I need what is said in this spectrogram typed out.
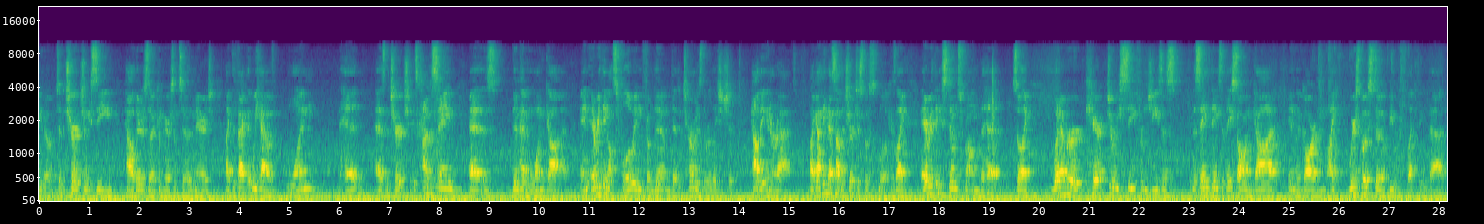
you know, to the church, and we see how there's a comparison to marriage. Like the fact that we have one head as the church is kind of the same as them having one God, and everything else flowing from them that determines the relationship, how they interact. Like I think that's how the church is supposed to look. Is like everything stems from the head. So like whatever character we see from Jesus the same things that they saw in God in the garden. Like we're supposed to be reflecting that.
